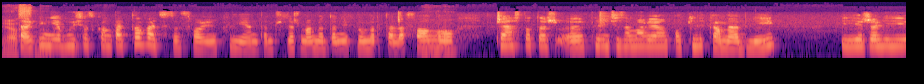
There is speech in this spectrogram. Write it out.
Jasne. Tak, i nie bój się skontaktować ze swoim klientem, przecież mamy do nich numer telefonu. Aha. Często też y, klienci zamawiają po kilka mebli, i jeżeli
